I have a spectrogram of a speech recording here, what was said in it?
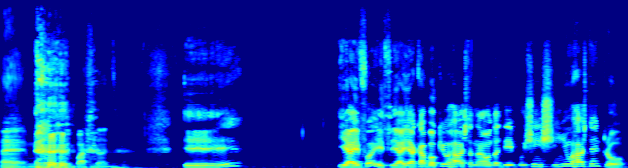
É, muita- bastante. E. E aí foi isso. E aí acabou que o Rasta, na onda de ir pro Xinxim, o Rasta entrou.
